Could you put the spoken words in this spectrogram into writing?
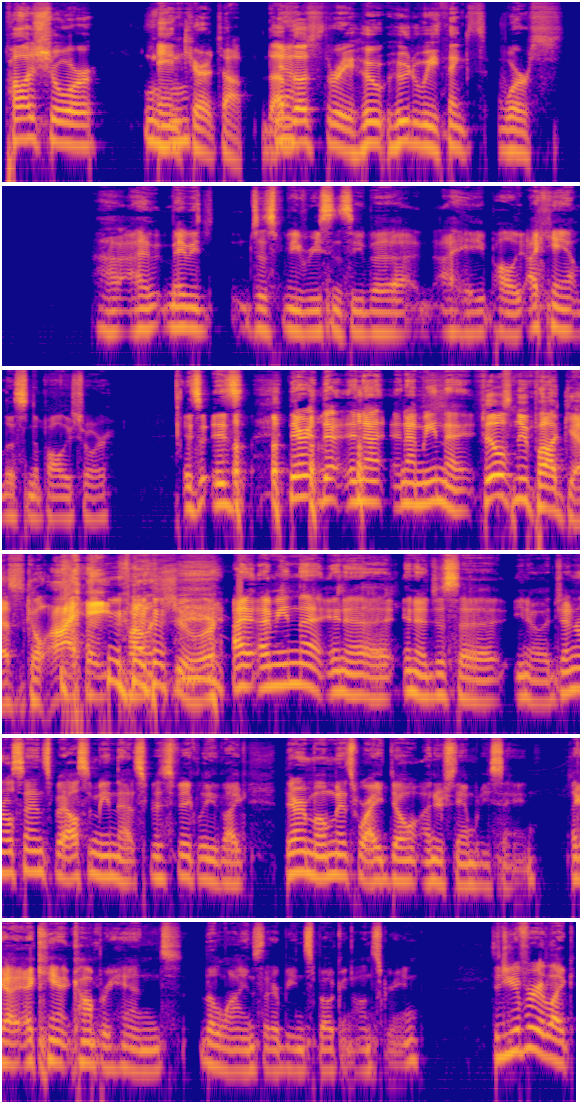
Polish Shore, and Carrot Top. Of Yeah. those three, who who do we think's worse? uh, I maybe just be recency, but I, I hate Pauly. I can't listen to Pauly Shore. It's it's there, and I and I mean that Phil's new podcast is called I Hate Pauly Shore. I, I mean that in a in a just a you know a general sense, but I also mean that specifically like there are moments where I don't understand what he's saying. Like I, I can't comprehend the lines that are being spoken on screen. Did you ever like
